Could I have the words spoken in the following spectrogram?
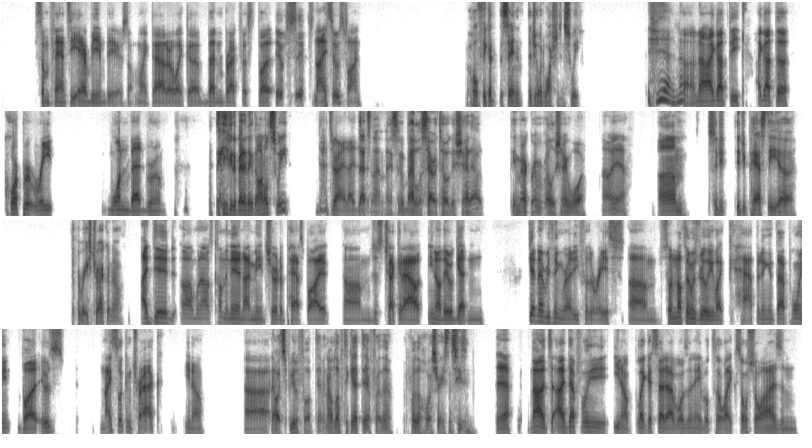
some fancy Airbnb or something like that or like a bed and breakfast, but it was it was nice. It was fine. Hopefully, you got the same the George Washington suite. Yeah, no, no. I got the I got the corporate rate one bedroom. They gave you the Benedict Arnold suite. That's right. I did. That's not nice. The Battle of Saratoga. Shout out the American Revolutionary War. Oh yeah. Um. So did you, did you pass the uh the racetrack or no? I did uh when I was coming in, I made sure to pass by it, um, just check it out. You know, they were getting getting everything ready for the race. Um, so nothing was really like happening at that point, but it was nice looking track, you know. Uh No, it's beautiful up there, and I'd love to get there for the for the horse racing season. yeah. No, it's I definitely, you know, like I said, I wasn't able to like socialize and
